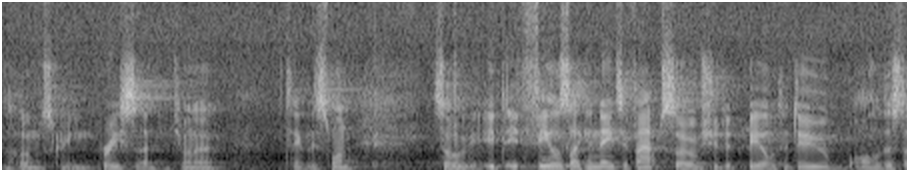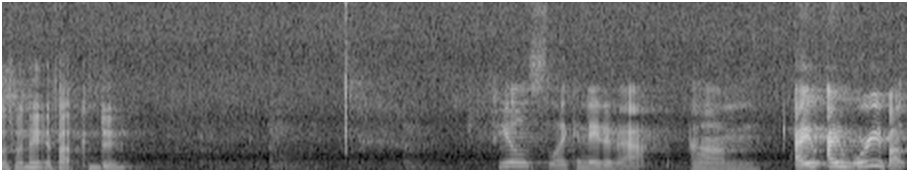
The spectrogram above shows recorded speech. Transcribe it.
the home screen? Parisa, do you want to take this one? So, it, it feels like a native app, so should it be able to do all of the stuff a native app can do? Feels like a native app. Um, I, I worry about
